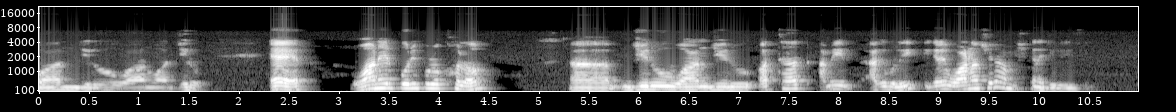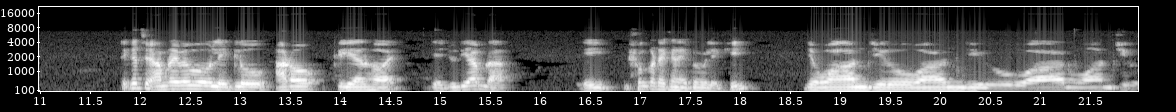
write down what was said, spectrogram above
one zero one one zero এর ওয়ানের পরিপূরক হলো জিরো ওয়ান জিরো, অর্থাৎ আমি আগে বলি, এখানে ওয়ান আছে না, আমি সেখানে জিরো দিয়েছি। ঠিক আছে? আমরা এভাবে লিখলেও আরও ক্লিয়ার হয় যে যদি আমরা এই সংখ্যাটা এখানে এভাবে লিখি, যে one zero one zero one one zero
